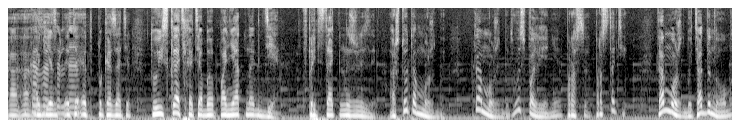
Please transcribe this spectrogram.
а- а- агент, это, да. это показатель, то искать хотя бы понятно где, в предстательной железе. А что там может быть? Там может быть воспаление, прос- простатит, там может быть аденома,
